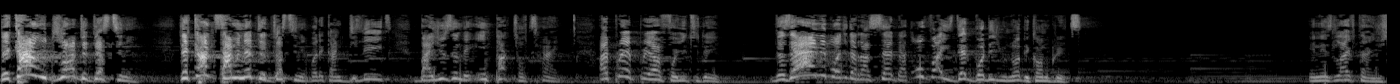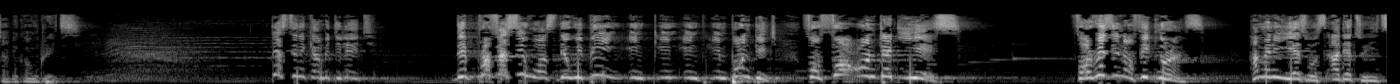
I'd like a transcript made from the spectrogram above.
They can't withdraw the destiny. They can't terminate the destiny, but they can delay it by using the impact of time. I pray a prayer for you today. There's anybody that has said that over his dead body you will not become great. In his lifetime, you shall become great. Destiny can be delayed. The prophecy was they will be in, in, in, in bondage for 400 years for reason of ignorance. How many years was added to it?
